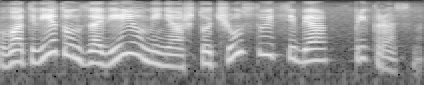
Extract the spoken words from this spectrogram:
В ответ он заверил меня, что чувствует себя прекрасно.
